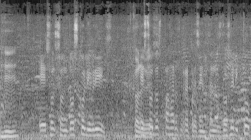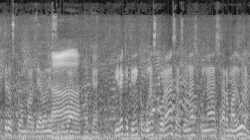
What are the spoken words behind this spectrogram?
Ujú. Esos son dos colibríes. Colibríes. Estos dos pájaros representan los dos helicópteros que bombardearon este Ah, lugar. ok. Mira que tienen como unas corazas, unas, unas armaduras.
